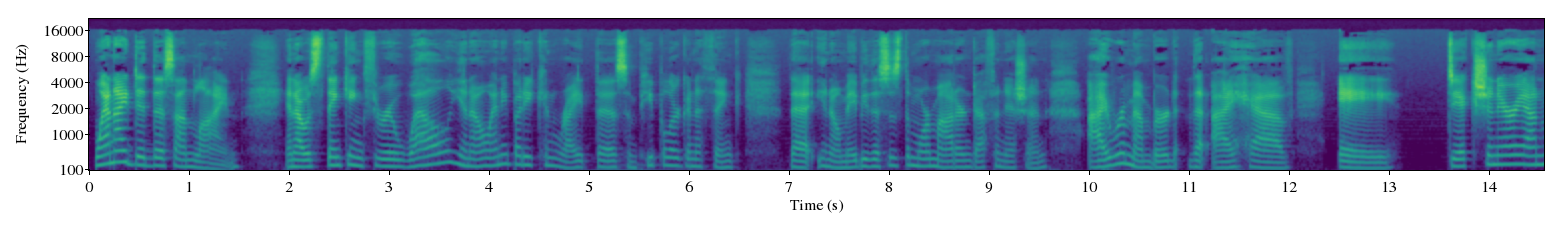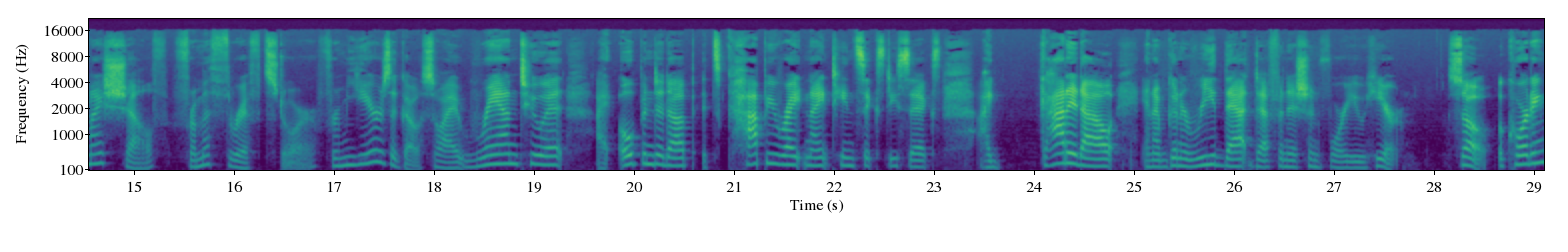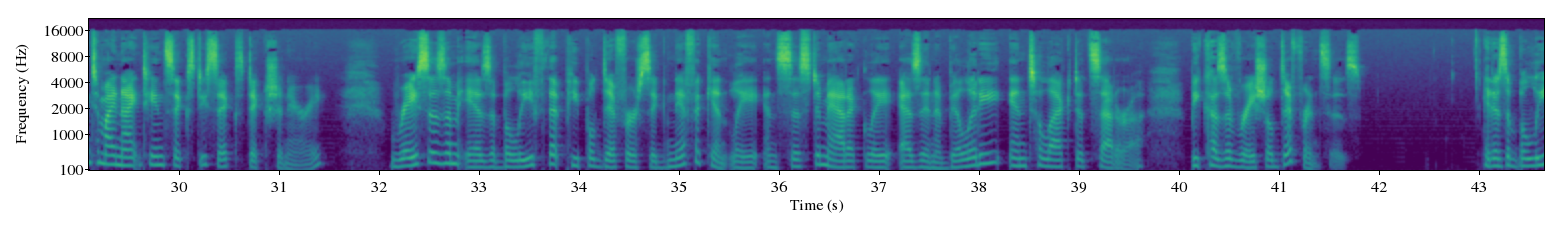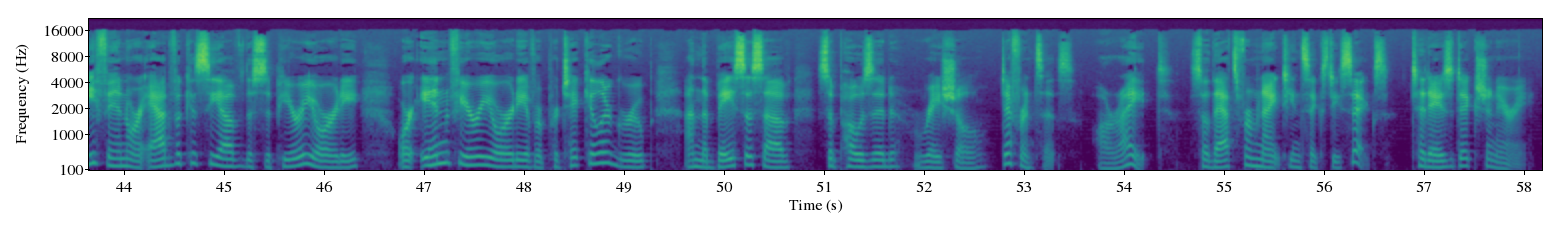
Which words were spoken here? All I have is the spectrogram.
when I did this online and I was thinking through, well, you know, anybody can write this and people are going to think that, you know, maybe this is the more modern definition, I remembered that I have a dictionary on my shelf from a thrift store from years ago. So I ran to it, I opened it up. It's copyright 1966. I got it out, and I'm going to read that definition for you here. So, according to my 1966 dictionary, racism is a belief that people differ significantly and systematically as in ability, intellect, etc., because of racial differences. It is a belief in or advocacy of the superiority or inferiority of a particular group on the basis of supposed racial differences. All right. So that's from 1966 today's dictionary.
